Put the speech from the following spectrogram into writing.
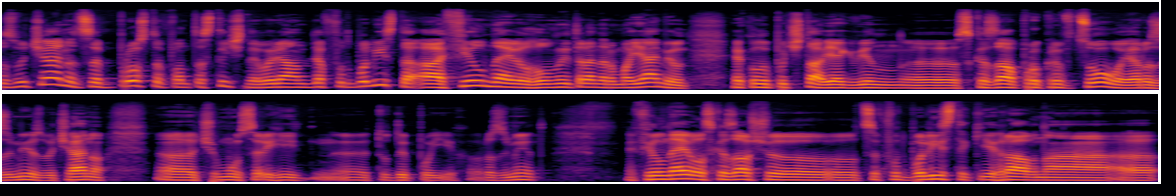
звичайно, це просто фантастичний варіант для футболіста. А Філ Невіл, головний тренер Майамі, я коли почитав, як він е, сказав про Кривцова, я розумію, звичайно, е, чому Сергій е, туди поїхав. Розумієте? Філ Невіл сказав, що це футболіст, який грав на.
